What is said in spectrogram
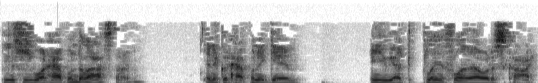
And this is what happened the last time. And it could happen again. And you got planes flying out of the sky.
